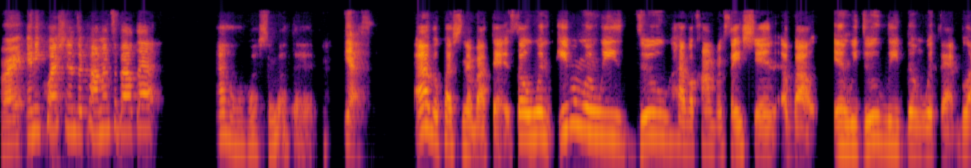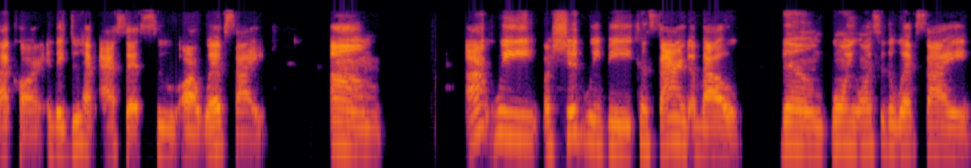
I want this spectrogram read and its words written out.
Right? Any questions or comments about that? I have a question about that. Yes. I have a question about that. So when, even when we do have a conversation about, and we do leave them with that black card and they do have access to our website, um, aren't we, or should we be concerned about them going onto the website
